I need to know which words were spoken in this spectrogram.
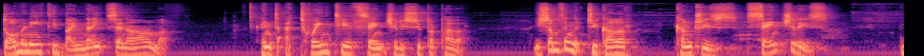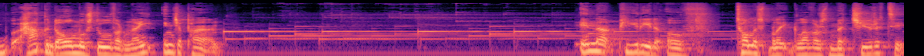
dominated by knights in armour into a 20th century superpower. It's something that took other countries centuries. happened almost overnight in Japan. In that period of Thomas Blake Glover's maturity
